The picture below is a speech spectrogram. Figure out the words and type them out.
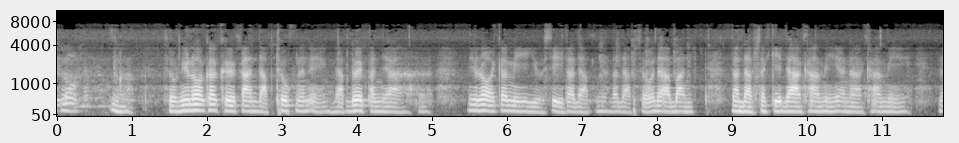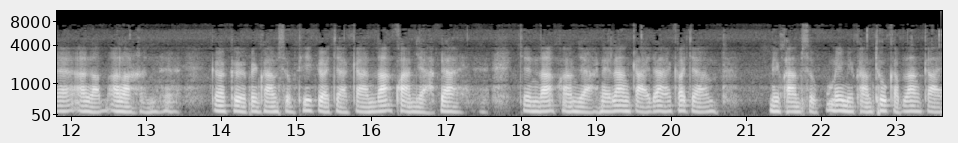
นิโรธสุขนิโรธก็คือการดับทุกข์นั่นเอง ดับด้วยปัญญา นิโรธก็มีอยู่สี่ระดับระดับโสดาบันระดับสกิดาคามี อนาคามี และอาลับอรหันต์ก็คือเป็นความสุขที่เกิดจากการละความอยากได้ เช่นละความอยากในร่างกายได้ก็จะมีความสุขไม่มีความทุกข์กับร่างกาย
